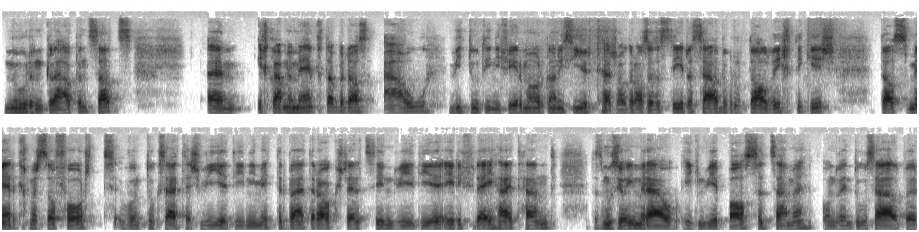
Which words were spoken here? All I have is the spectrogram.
nur ein Glaubenssatz. Ähm, ich glaube, man merkt aber das auch, wie du deine Firma organisiert hast, oder? Also, dass dir das selber brutal wichtig ist, das merkt man sofort, wo du gesagt hast, wie deine Mitarbeiter angestellt sind, wie die ihre Freiheit haben. Das muss ja immer auch irgendwie passen zusammen. Und wenn du selber,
